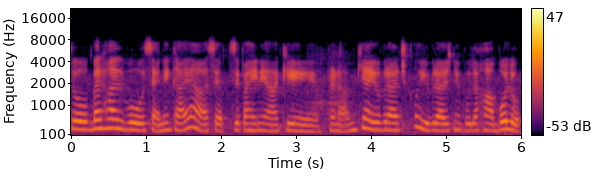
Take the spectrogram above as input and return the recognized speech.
तो बहरहाल वो सैनिक आया सिपाही ने आके प्रणाम किया युवराज को। युवराज ने बोला हाँ बोलो,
